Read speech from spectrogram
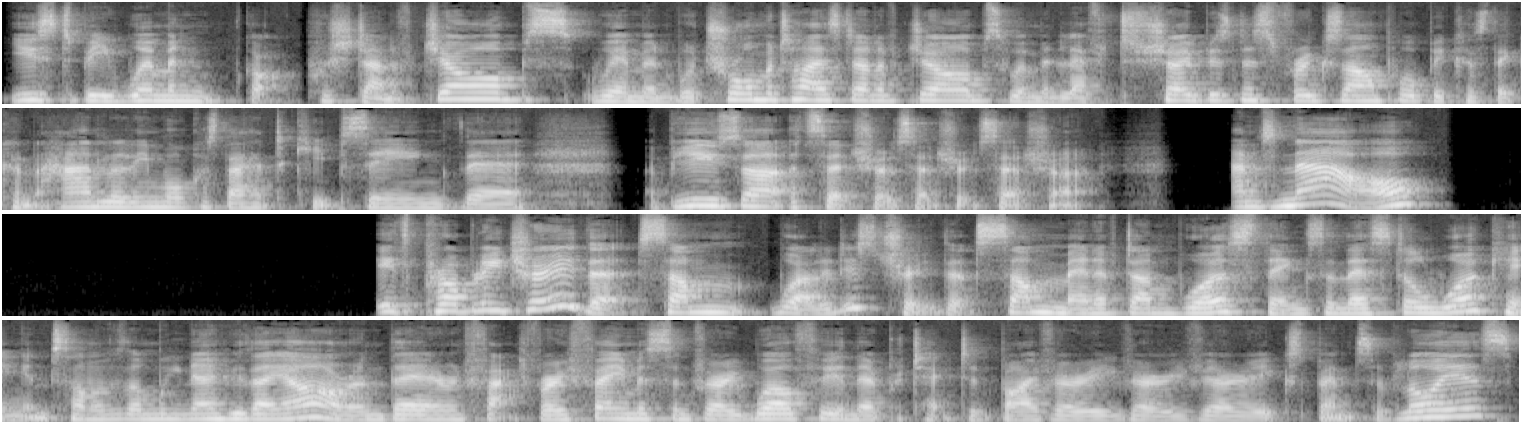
Used to be women got pushed out of jobs, women were traumatized out of jobs, women left show business, for example, because they couldn't handle anymore because they had to keep seeing their abuser, etc., etc., etc. And now it's probably true that some, well, it is true that some men have done worse things and they're still working, and some of them we know who they are, and they're in fact very famous and very wealthy, and they're protected by very, very, very expensive lawyers.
